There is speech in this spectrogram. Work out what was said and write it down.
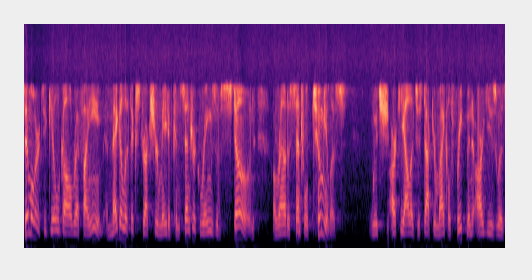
similar to Gilgal Rephaim, a megalithic structure made of concentric rings of stone around a central tumulus, which archaeologist Dr. Michael Freikman argues was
